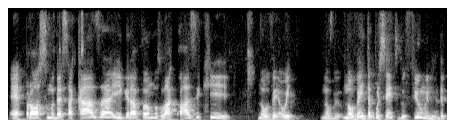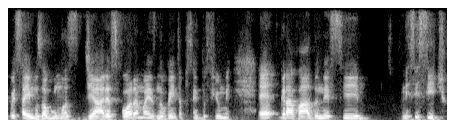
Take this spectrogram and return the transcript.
é, próximo dessa casa e gravamos lá quase que 90% do filme, né? depois saímos algumas diárias fora, mas 90% do filme é gravado nesse, nesse sítio.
